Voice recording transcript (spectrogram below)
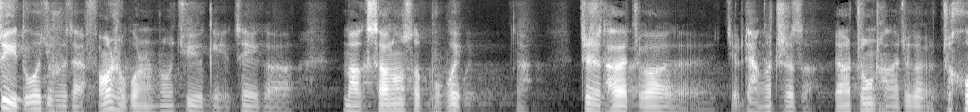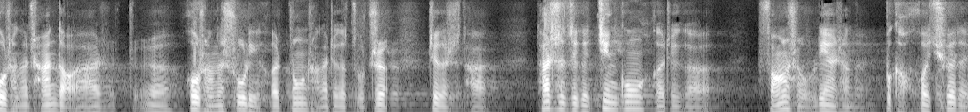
最多就是在防守过程中去给这个马克思·阿隆索补位啊，这是他的主要就两个职责。然后中场的这个这后场的传导啊，呃后场的梳理和中场的这个组织，这个是他，他是这个进攻和这个防守链上的不可或缺的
